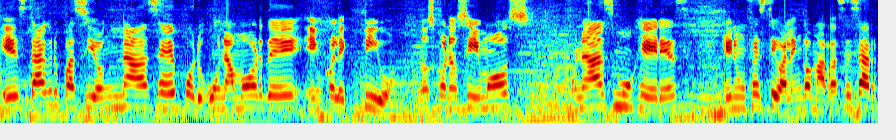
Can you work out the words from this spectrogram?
Esta agrupación nace por un amor de, en colectivo. Nos conocimos unas mujeres en un festival en Gamarra Cesar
